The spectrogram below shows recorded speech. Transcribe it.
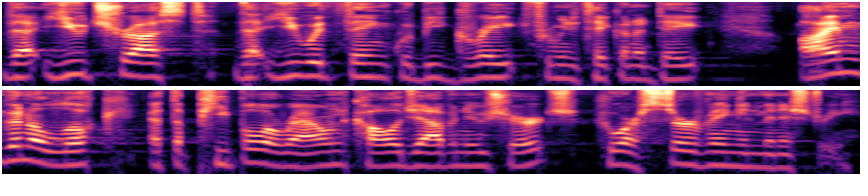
that you trust that you would think would be great for me to take on a date, I'm going to look at the people around College Avenue Church who are serving in ministry.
